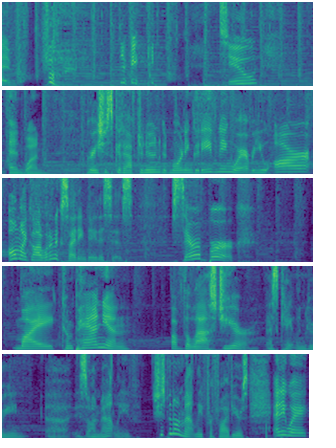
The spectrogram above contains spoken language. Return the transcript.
Five, four, three, two, and one. Gracious good afternoon, good morning, good evening, wherever you are. Oh my God, what an exciting day this is. Sarah Burke, my companion of the last year as Caitlin Green, uh, is on mat leave. She's been on mat leave for five years. Anyway,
